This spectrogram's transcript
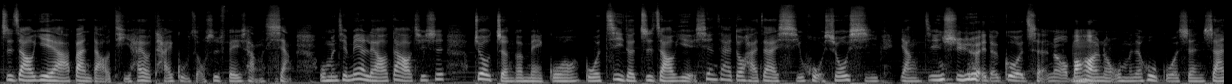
制造业啊、半导体还有台股走势非常像。我们前面也聊到，其实就整个美国国际的制造业，现在都还在熄火休息、养精蓄锐的过程哦，包含了我们的护国神山。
